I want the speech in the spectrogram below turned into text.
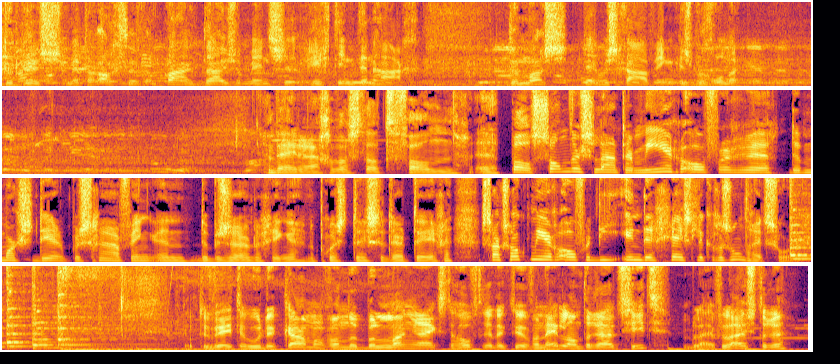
de bus met daarachter een paar duizend mensen richting Den Haag. De mars der beschaving is begonnen. Een bijdrage was dat van uh, Paul Sanders. Later meer over uh, de Mars der Beschaving en de bezuinigingen en de protesten daartegen. Straks ook meer over die in de geestelijke gezondheidszorg. Wilt u weten hoe de Kamer van de belangrijkste hoofdredacteur van Nederland eruit ziet? Blijf luisteren.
